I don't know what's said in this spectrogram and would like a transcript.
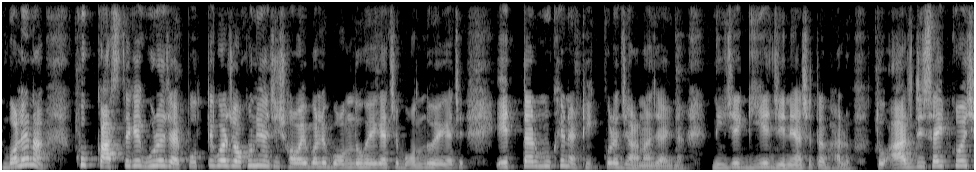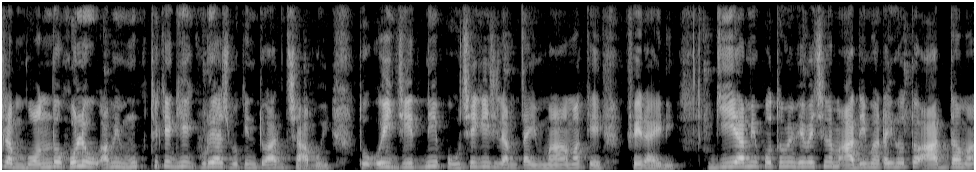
বলে না? খুব কাছ থেকে ঘুরে যায়। প্রত্যেকবার যখনই আছি সবাই বলে, বন্ধ হয়ে গেছে, বন্ধ হয়ে গেছে। এর তার মুখে না ঠিক করে জানা যায় না। নিজে গিয়ে জেনে আসাটা ভালো। তো আজ ডিসাইড করেছিলাম, বন্ধ হলেও আমি মুখ থেকে গিয়ে ঘুরে আসব, কিন্তু আজ যাবই। তো ওই জেদ নিয়ে পৌঁছে গিয়েছিলাম, তাই মা আমাকে ফেরায়নি। গিয়ে আমি প্রথমে ভেবেছিলাম, আদিমাটাই হতো আদ্যামা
